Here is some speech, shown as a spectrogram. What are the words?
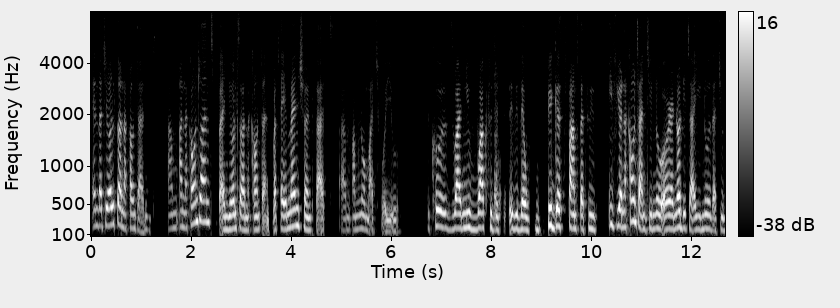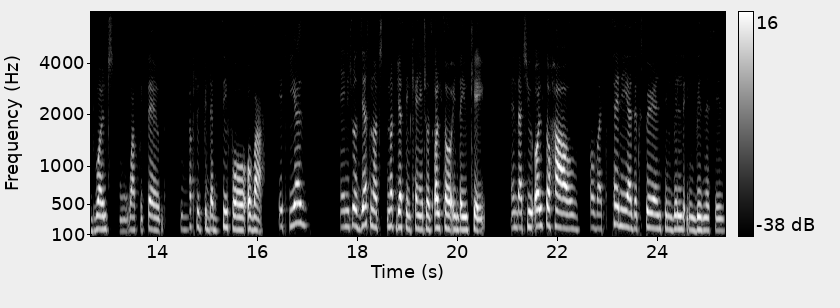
and that you're also an accountant. I'm an accountant, and you're also an accountant. But I mentioned that um, I'm no match for you because when you've worked with the, with the biggest firms that we, if you're an accountant, you know, or an auditor, you know that you'd want to work with them. We worked with PwC for over eight years, and it was just not not just in Kenya, it was also in the UK, and that you also have over 10 years experience in building businesses.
